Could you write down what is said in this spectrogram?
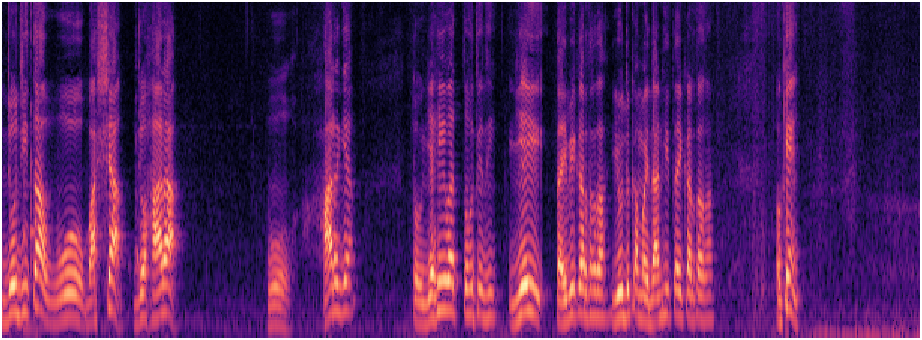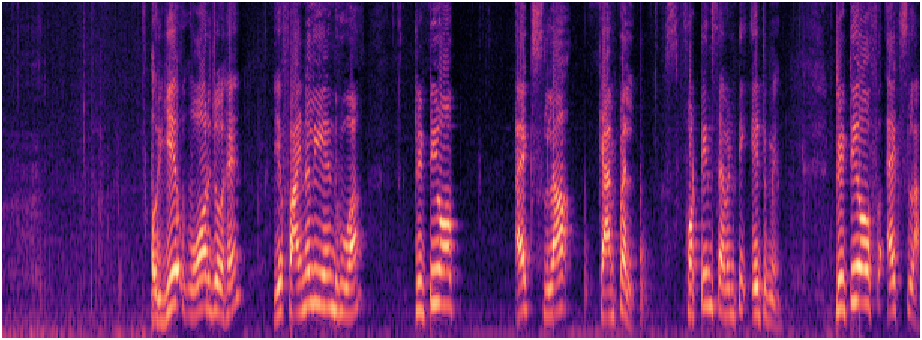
जो जीता, वो बादशाह जो हारा, वो हार गया। तो यही बात तो होती थी। यही तय भी करता था। युद्ध का मैदान ही तय करता था। ओके? और ये वॉर जो है, ये फाइनली एंड हुआ treaty of Aix la Chapelle 1478 में। ट्रिटी ऑफ़ एक्सला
